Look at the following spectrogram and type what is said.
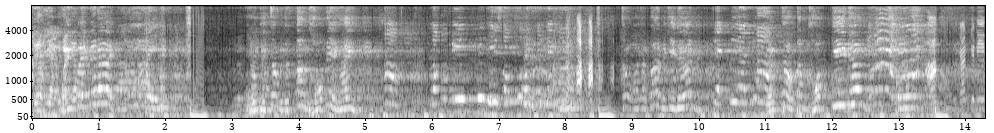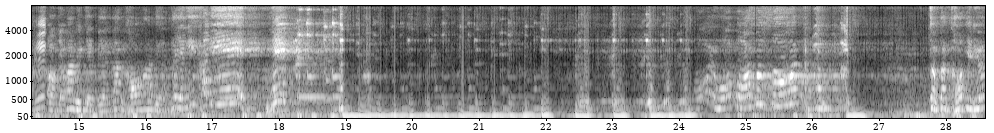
เรื่องอย่างเป็นนี้ไปไม่ได้ได้คนอย่างเจ้ามันจะตั้งท้องได้ยังไง อ้าวเราก็มีพิธีสมสมกันเลยค่ะเจ้าออกจากบ้านไปกี่เดือน เจ็ดเดือนค่ะแล้วเจ้าตั้งท้องกี่เดือน งั้นคดีพิก ออกจากบ้านไปเจ็ดเดือนตั้งท้องห้าเดือน ถ้าอย่างนี้คดีผิด ตั้งท้องกี่เดือน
